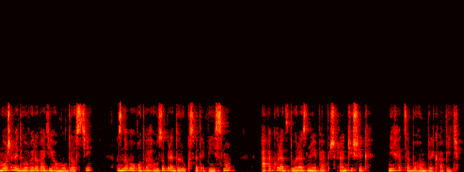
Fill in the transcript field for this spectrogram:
Môžeme dôverovať jeho múdrosti, s novou odvahou zobrať do rúk sväté písmo a akorát zdôrazňuje pápež František nechať sa Bohom prekvapiť.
